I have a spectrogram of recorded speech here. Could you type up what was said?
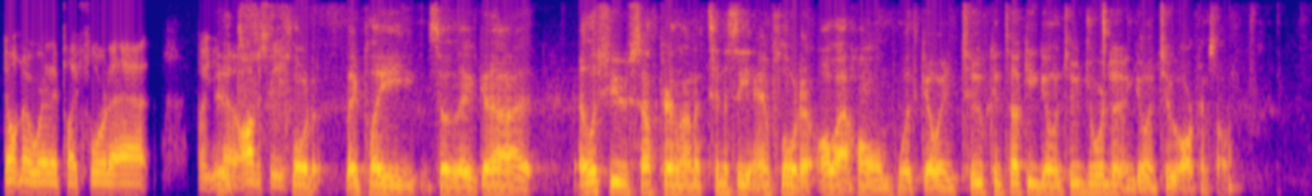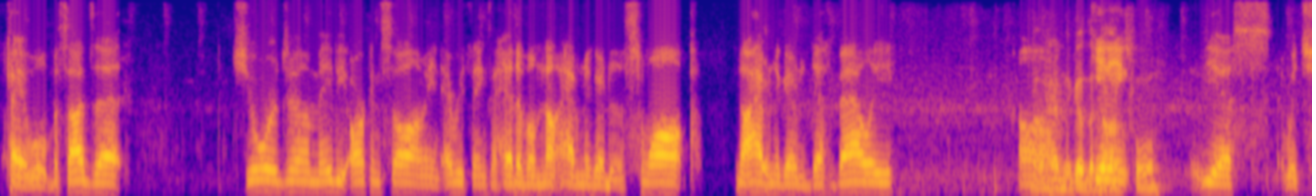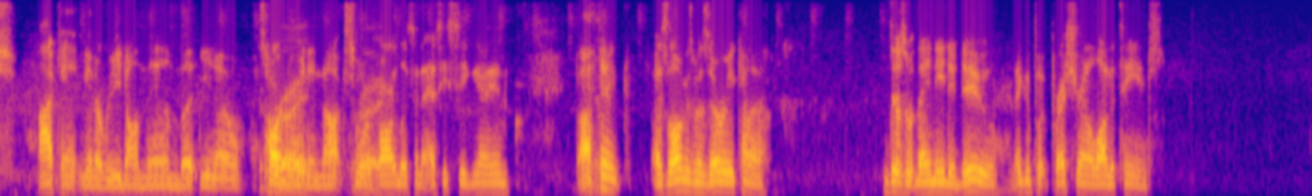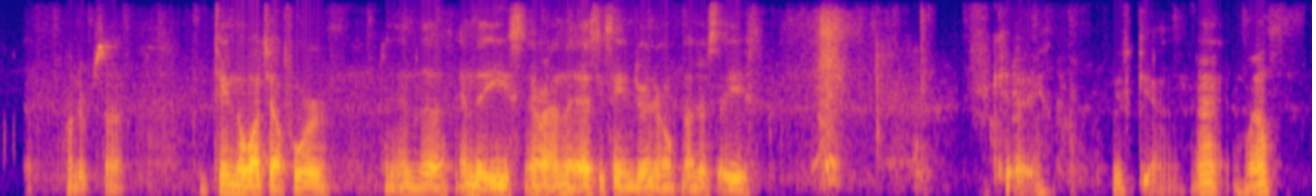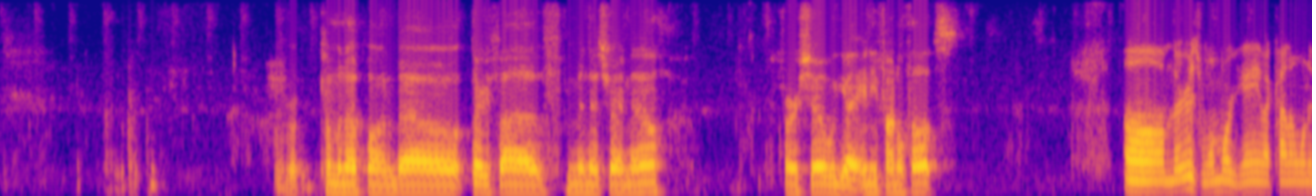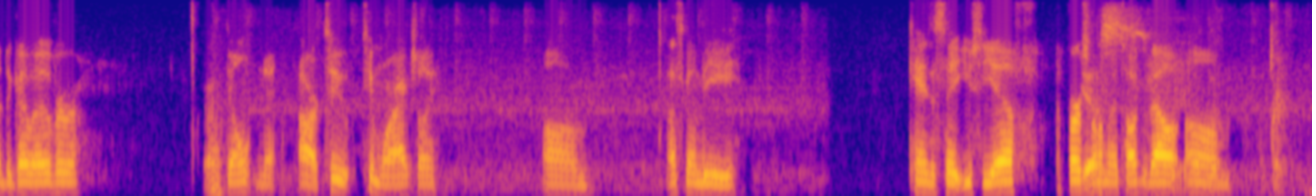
Don't know where they play Florida at, but you know It's obviously Florida. They play so they've got LSU, South Carolina, Tennessee, and Florida all at home, with going to Kentucky, going to Georgia, and going to Arkansas. Okay, well, besides that, Georgia, maybe Arkansas. I mean, everything's ahead of them. Not having to go to the swamp, not having to go to Death Valley. Um, Not having to go to the getting- Knoxville. Yes, which I can't get a read on them, but you know it's hard to Right, win in Knoxville right. regardless in an SEC game. But I Yeah. think as long as Missouri kind of does what they need to do, they could put pressure on a lot of teams. Hundred percent. Team to watch out for in the in the East, or in the SEC in general, not just the East. Okay, we've got all right. Well, We're coming up on about 35 minutes right now. First show, we got any final thoughts? Um, there is one more game I kind of wanted to go over. Oh. Don't know, or two, two more actually. Um, that's gonna be Kansas State UCF. The first one I'm going to talk about. Yeah. Um,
